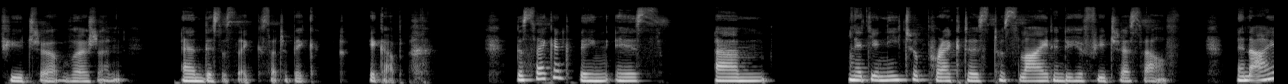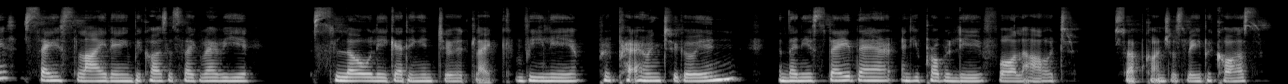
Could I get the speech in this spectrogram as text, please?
future version. And this is like such a big hiccup. The second thing is um, that you need to practice to slide into your future self. And I say sliding because it's like very slowly getting into it, like really preparing to go in. And then you stay there and you probably fall out subconsciously because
